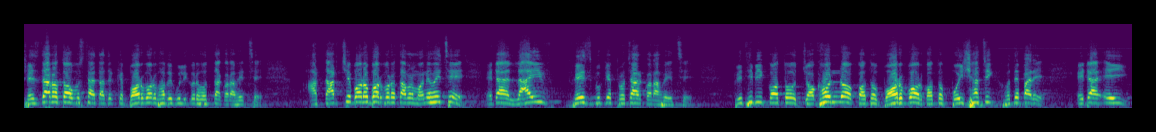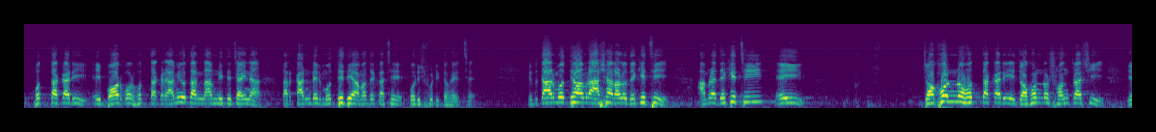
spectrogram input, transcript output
সেজদারত অবস্থায় তাদেরকে বর্বরভাবে গুলি করে হত্যা করা হয়েছে। আর তার চেয়ে বড় বর্বরতা আমার মনে হয়েছে, এটা লাইভ ফেসবুকে প্রচার করা হয়েছে। পৃথিবী কত জঘন্য, কত বর্বর, কত পৈশাচিক হতে পারে, এটা এই হত্যাকারী, এই বর্বর হত্যাকারী, আমিও তার নাম নিতে চাই না, তার কাণ্ডের মধ্যে দিয়ে আমাদের কাছে পরিস্ফুটিত হয়েছে। কিন্তু তার মধ্যেও আমরা আশার আলো দেখেছি। আমরা দেখেছি এই জঘন্য হত্যাকারী, জঘন্য সন্ত্রাসী যে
